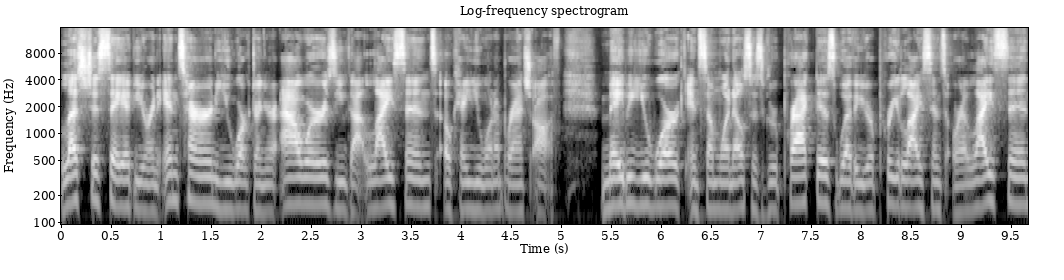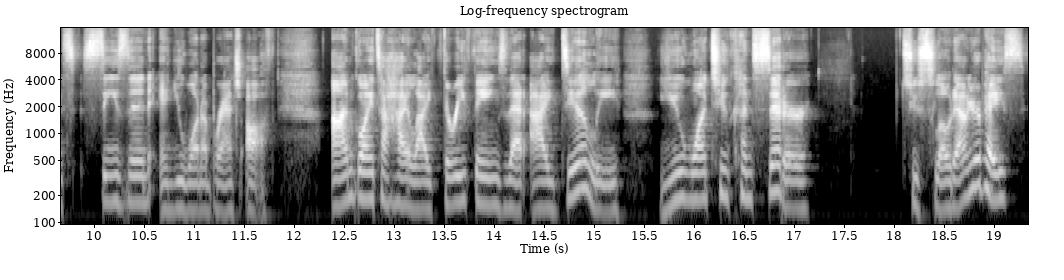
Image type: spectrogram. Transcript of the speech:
Let's just say if you're an intern, you worked on your hours, you got licensed, okay, you want to branch off. Maybe you work in someone else's group practice, whether you're pre licensed or licensed, seasoned, and you want to branch off. I'm going to highlight three things that ideally you want to consider to slow down your pace,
